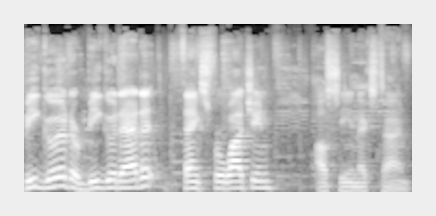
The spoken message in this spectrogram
Be good or be good at it. Thanks for watching. I'll see you next time.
